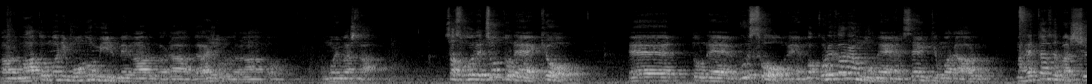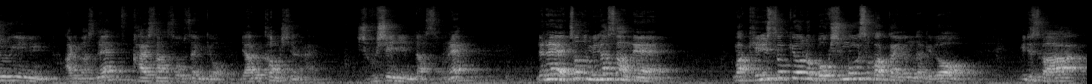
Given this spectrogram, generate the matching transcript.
あのまともに物を見る目があるから大丈夫だなと思いました。さあそこでちょっとね今日えー、っとね嘘をね、まあ、これからもね選挙まである、まあ、下手すれば衆議院ありますね。解散総選挙やるかもしれない。不信任出すとね。でねちょっと皆さんねまあキリスト教の牧師も嘘ばっかり言うんだけどいいですか？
